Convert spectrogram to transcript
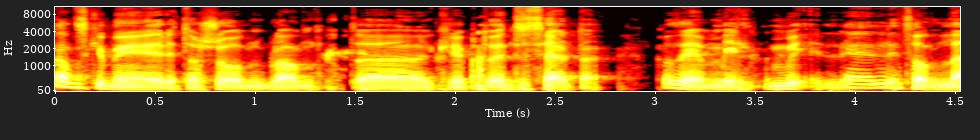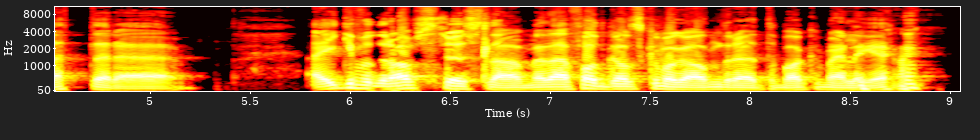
ganske mye irritasjon blant kryptointeresserte. Si, litt sånn lettere Jeg har ikke fått drapstrusler, men jeg har fått ganske mange andre tilbakemeldinger.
